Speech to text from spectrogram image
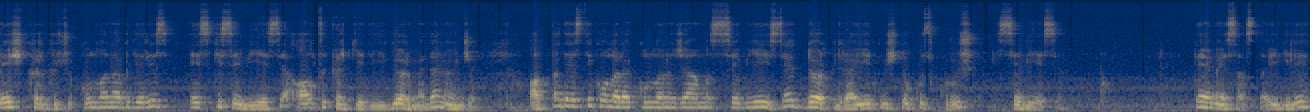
5.43'ü kullanabiliriz. Eski seviyesi 6.47'yi görmeden önce. Altta destek olarak kullanacağımız seviye ise 4 lira 79 kuruş seviyesi. DM esasla ilgili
